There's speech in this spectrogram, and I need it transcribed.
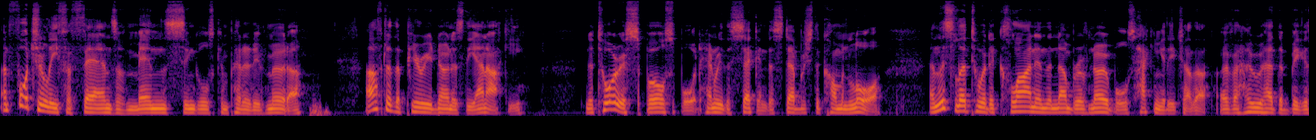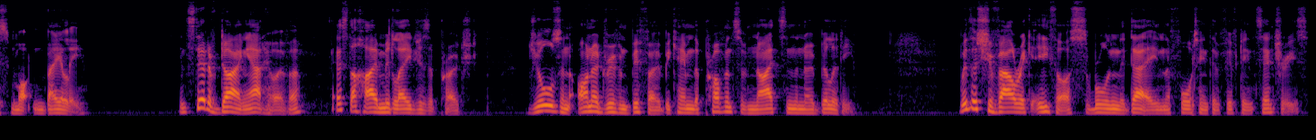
Unfortunately for fans of men's singles competitive murder, after the period known as the Anarchy, notorious spoilsport Henry II established the common law, and this led to a decline in the number of nobles hacking at each other over who had the biggest motte and bailey. Instead of dying out, however, as the High Middle Ages approached, duels and honour driven biffo became the province of knights and the nobility. With a chivalric ethos ruling the day in the 14th and 15th centuries,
